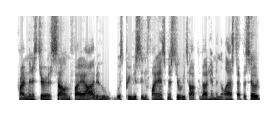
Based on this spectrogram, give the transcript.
Prime Minister Salam Fayyad, who was previously the finance minister. We talked about him in the last episode.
